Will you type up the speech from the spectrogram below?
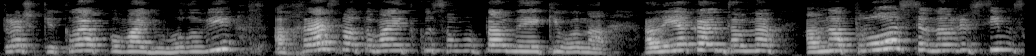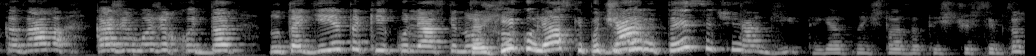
трошки клепку мають в голові, а хресна то має таку саму певну, як і вона. Але я кажу, та вона, а вона просить, вона вже всім сказала, каже, може, хоч дати. Ну та є такі коляски, ну Та а які що? коляски по Я- 4 тисячі? Та, та я знайшла за 1700.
